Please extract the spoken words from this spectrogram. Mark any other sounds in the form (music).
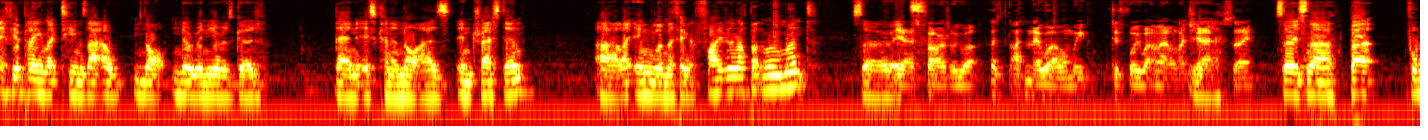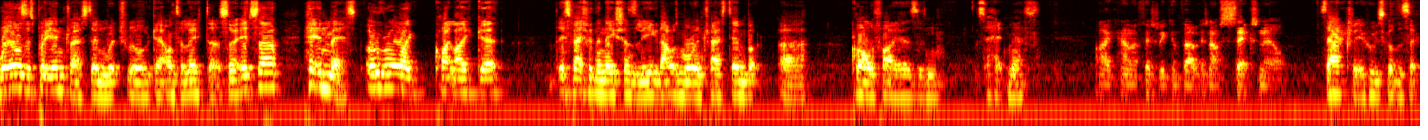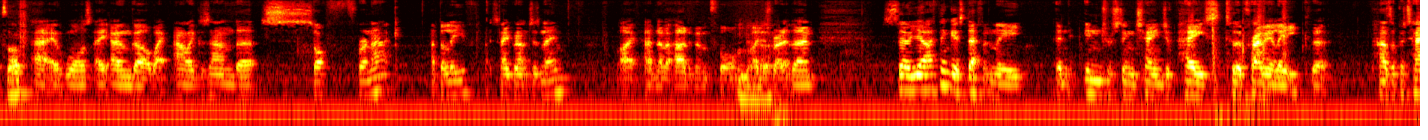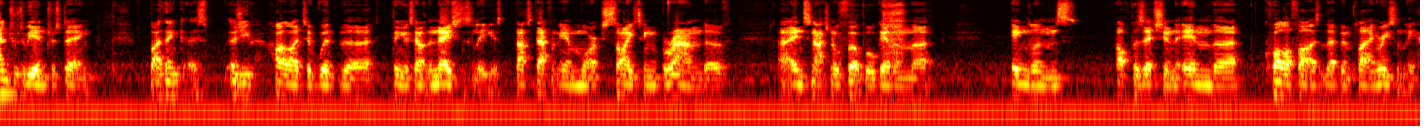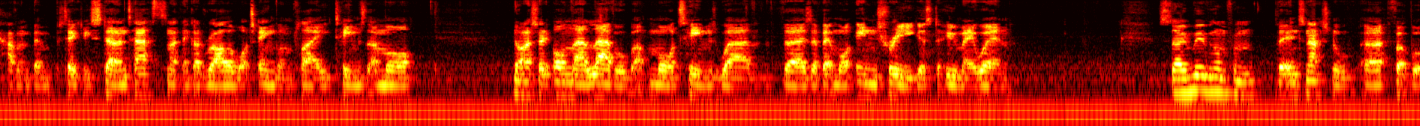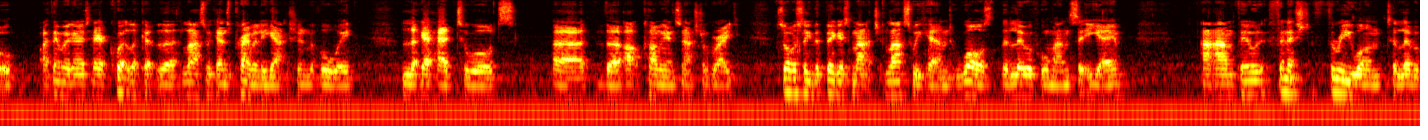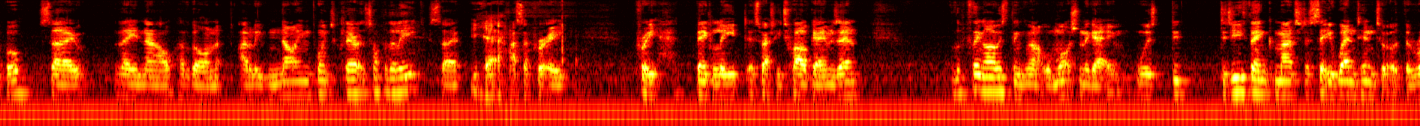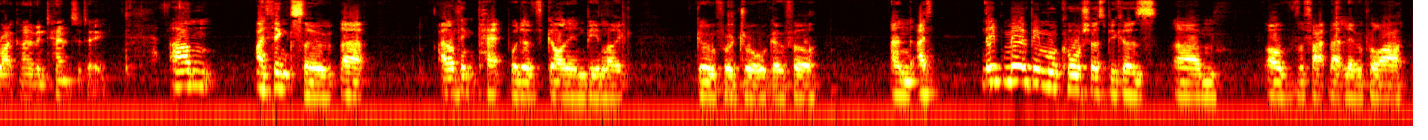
if you're playing like teams that are not nowhere near as good, then it's kind of not as interesting. Uh, like England, I think are five and up at the moment, so yeah, it's as far as we were, I think they were when we just before we went out I checked. Yeah. So so it's uh, but for Wales, it's pretty interesting, which we'll get onto later. So it's a hit and miss. Overall, I quite like it, especially with the Nations League. That was more interesting, but uh, qualifiers and it's a hit and miss. I can officially confirm it's now six 0 Exactly. who's got the sixth one? uh, It was a own goal by Alexander Sofranac, I believe. That's how you pronounce his name. I had never heard of him before. No. I just read it then. So yeah, I think it's definitely an interesting change of pace to the Premier League that has a potential to be interesting. But I think, as, as you highlighted with the thing you said about the Nations League, it's, that's definitely a more exciting brand of uh, international football, given that England's opposition in the qualifiers that they've been playing recently haven't been particularly stern tests, and I think I'd rather watch England play teams that are more not necessarily on their level, but more teams where there's a bit more intrigue as to who may win. So, moving on from the international uh, football, I think we're going to take a quick look at the last weekend's Premier League action before we look ahead towards uh, the upcoming international break. So, obviously, the biggest match last weekend was the Liverpool Man City game at Anfield. It finished 3 1 to Liverpool, so they now have gone, I believe, nine points clear at the top of the league. So, Yeah. that's a pretty pretty big lead, especially 12 games in. The thing I was thinking about when watching the game was did, did you think Manchester City went into it with the right kind of intensity? Um, I think so. Uh, I don't think Pep would have gone in being like, go for a draw, go for, and I, they may have been more cautious because um, of the fact that Liverpool are,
